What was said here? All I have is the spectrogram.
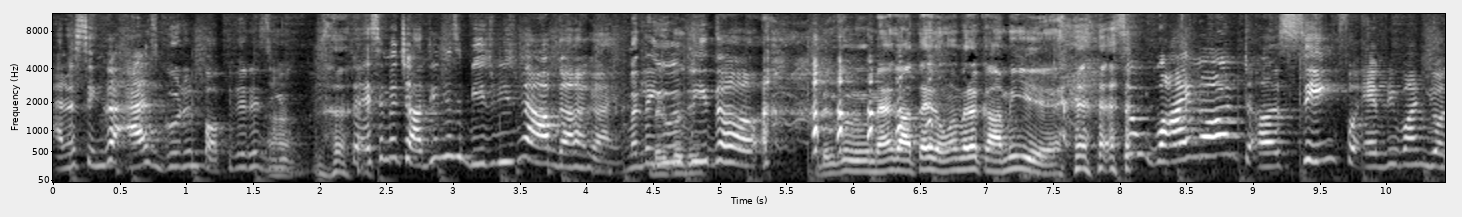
and a singer as good and popular as you. हाँ। तो ऐसे मैं चाहती हूँ जैसे बीच बीच में आप गाना गाएँ। मतलब you be the बिल्कुल मैं गाता ही रहूँगा मेरा काम ही ये है। So why not uh, sing for everyone your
